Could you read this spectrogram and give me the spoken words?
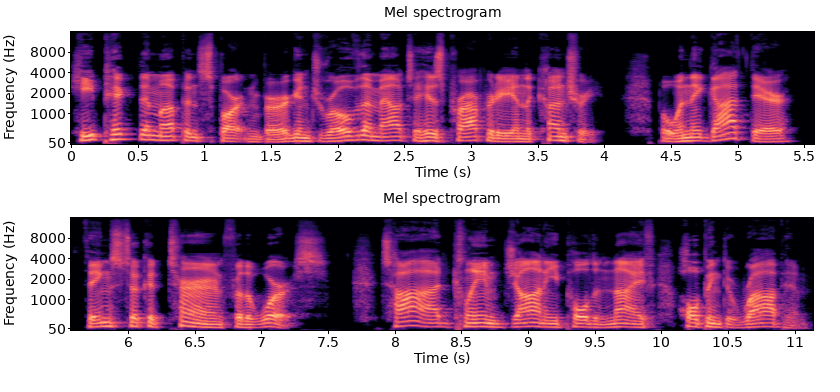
He picked them up in Spartanburg and drove them out to his property in the country. But when they got there, things took a turn for the worse. Todd claimed Johnny pulled a knife, hoping to rob him.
